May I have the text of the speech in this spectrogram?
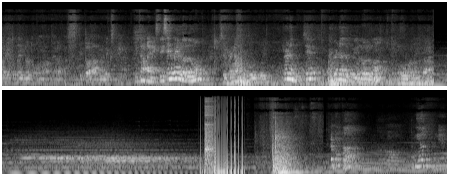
na dito pa yung lolo ko nakatira, tapos dito na kami next day. Dito na kayo next day. Sino ba yung lolo mo? Si Fernando Buboy. Fernando. Si Fernando po yung lolo mo? Buboy. Ha? Ano yun? Ano yun?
